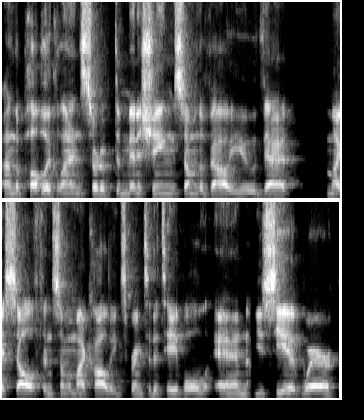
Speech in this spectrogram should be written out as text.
on the public lens, sort of diminishing some of the value that myself and some of my colleagues bring to the table. And you see it where,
